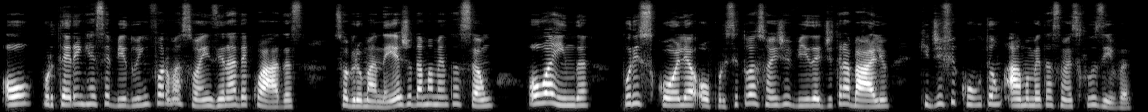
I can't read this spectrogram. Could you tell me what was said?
ou por terem recebido informações inadequadas sobre o manejo da amamentação ou ainda por escolha ou por situações de vida e de trabalho que dificultam a amamentação exclusiva.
